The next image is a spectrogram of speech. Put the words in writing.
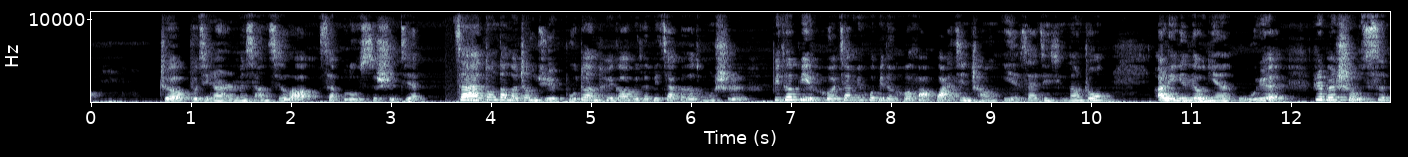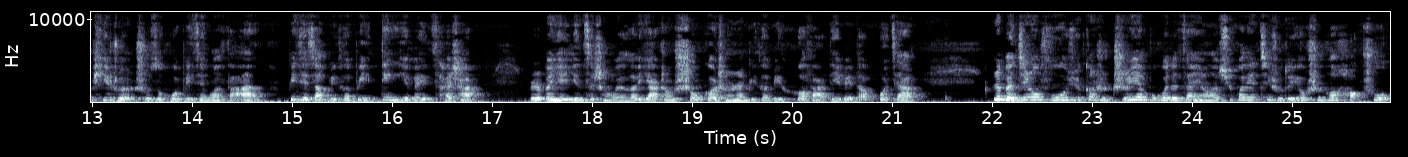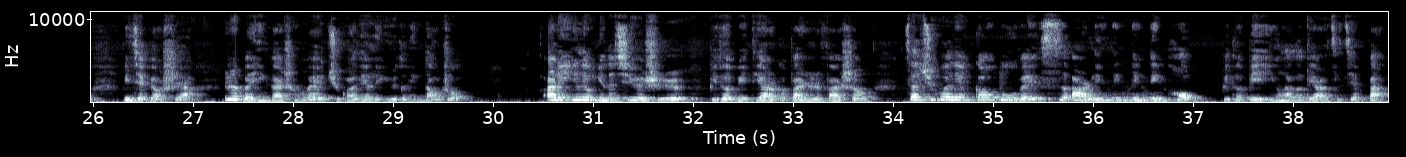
这不仅让人们想起了塞浦路斯事件，在动荡的政局不断推高比特币价格的同时，比特币和加密货币的合法化进程也在进行当中。二零一六年五月，日本首次批准数字货币监管法案，并且将比特币定义为财产。日本也因此成为了亚洲首个承认比特币合法地位的国家。日本金融服务局更是直言不讳地赞扬了区块链技术的优势和好处，并且表示呀，日本应该成为区块链领域的领导者。二零一六年的七月十日，比特币第二个半日发生，在区块链高度为四二零零零零后，比特币迎来了第二次减半。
